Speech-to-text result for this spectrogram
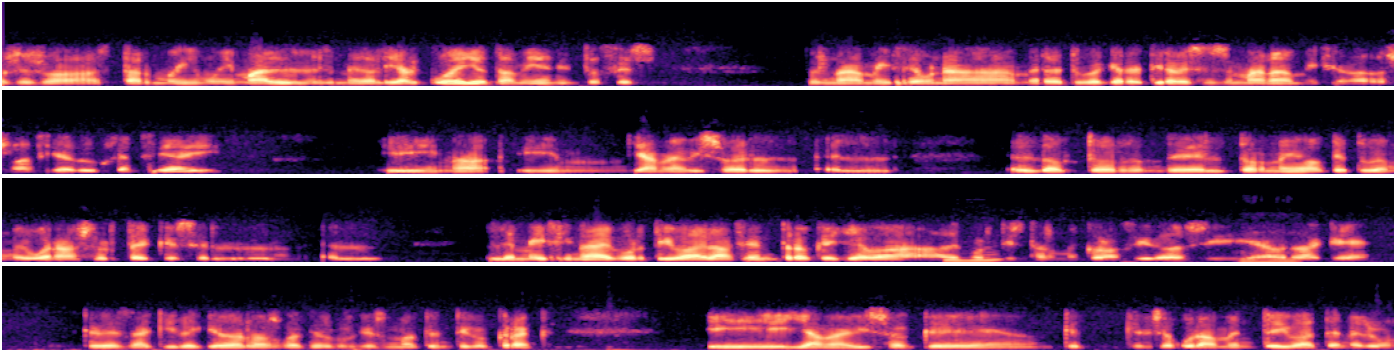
pues eso, a estar muy, muy mal. Me dolía el cuello también. Entonces, pues nada, me hice una, me retuve que retirar esa semana, me hice una resonancia de urgencia y, y, nada, y ya me avisó el, el, el doctor del torneo que tuve muy buena suerte, que es el, el de medicina deportiva de la centro que lleva a deportistas muy conocidos y la verdad que, que desde aquí le quiero dar las gracias porque es un auténtico crack y ya me avisó que, que, que seguramente iba a tener un,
